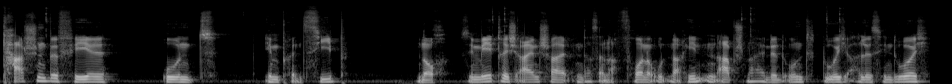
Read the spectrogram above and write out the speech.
Taschenbefehl und im Prinzip noch symmetrisch einschalten, dass er nach vorne und nach hinten abschneidet und durch alles hindurch.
